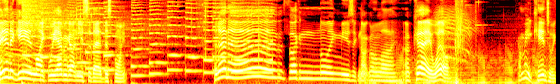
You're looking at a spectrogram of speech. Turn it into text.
Ben again. Like, we haven't gotten used to that at this point. Banana! Fucking annoying music, not gonna lie. Okay, well. How many cans do we...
